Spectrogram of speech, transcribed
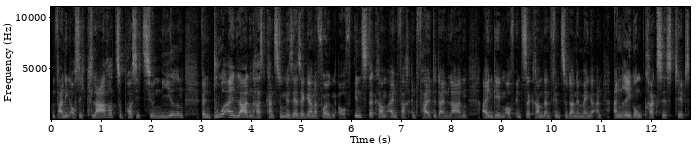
und vor allen Dingen auch sich klarer zu positionieren. Wenn du einen Laden hast, kannst du mir sehr, sehr gerne folgen auf Instagram. Einfach Entfalte deinen Laden eingeben auf Instagram, dann findest du da eine Menge an Anregungen, Praxistipps,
